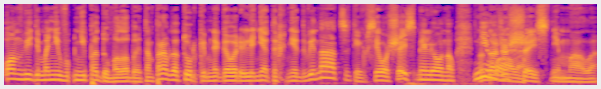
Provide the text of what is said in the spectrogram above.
он, видимо, не, не подумал об этом. Правда, турки мне говорили, нет, их не 12, их всего 6 миллионов, но не даже мало. 6 немало.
